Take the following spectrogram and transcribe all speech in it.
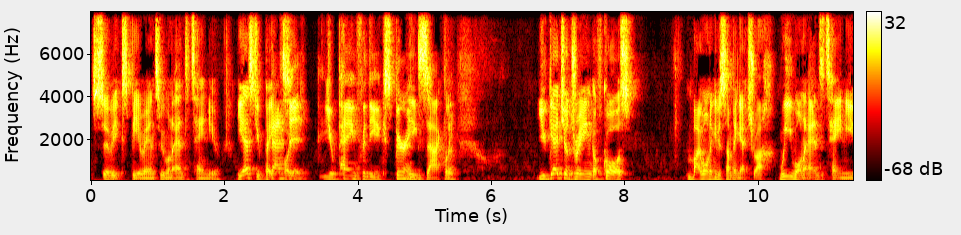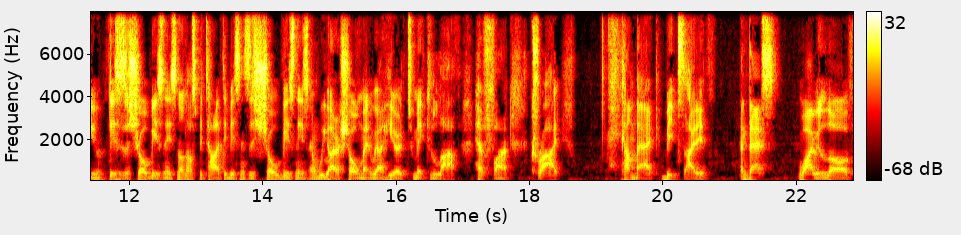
serve experience we want to entertain you yes you pay That's for it. You're paying for the experience. Exactly. You get your drink, of course, but I want to give you something extra. We want to entertain you. This is a show business, not hospitality business. It's show business, and we are a showman. We are here to make you laugh, have fun, cry, come back, be excited. And that's why we love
